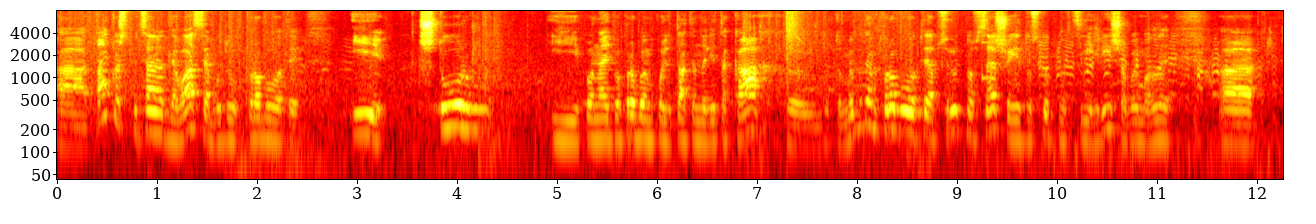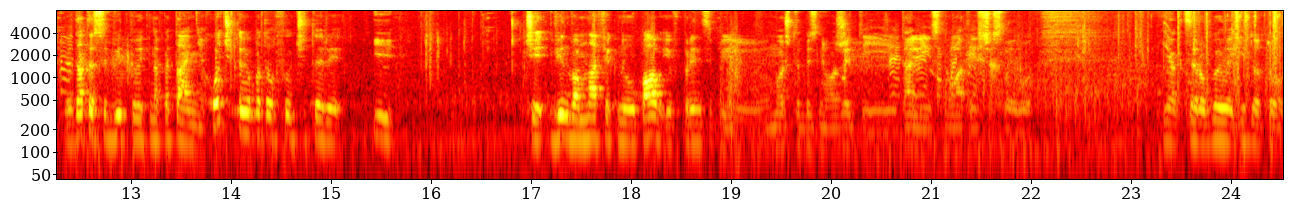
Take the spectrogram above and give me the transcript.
А, також спеціально для вас я буду пробувати і штурм, і навіть попробуємо політати на літаках. Е, Тобто ми будемо пробувати абсолютно все, що є доступно в цій грі, щоб ви могли е, дати собі відповідь на питання, хочете ви Battlefield 4 і чи він вам нафіг не упав, і в принципі можете без нього жити і далі існувати щасливо. Як це робили і до того.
